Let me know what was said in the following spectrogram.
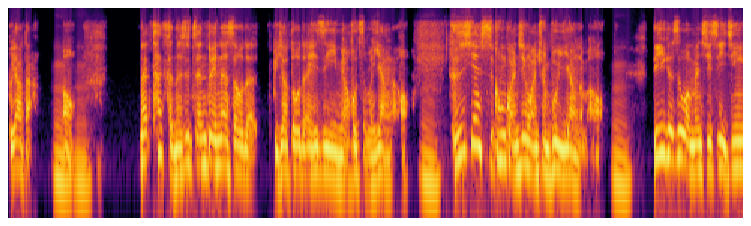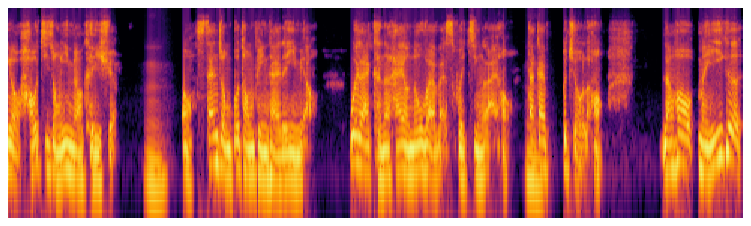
不要打，嗯、哦，那他可能是针对那时候的。比较多的 AZ 疫苗或怎么样了哦，嗯，可是现在时空环境完全不一样了嘛哦，嗯，第一个是我们其实已经有好几种疫苗可以选，嗯，哦，三种不同平台的疫苗，未来可能还有 Novavax 会进来大概不久了哈，然后每一个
